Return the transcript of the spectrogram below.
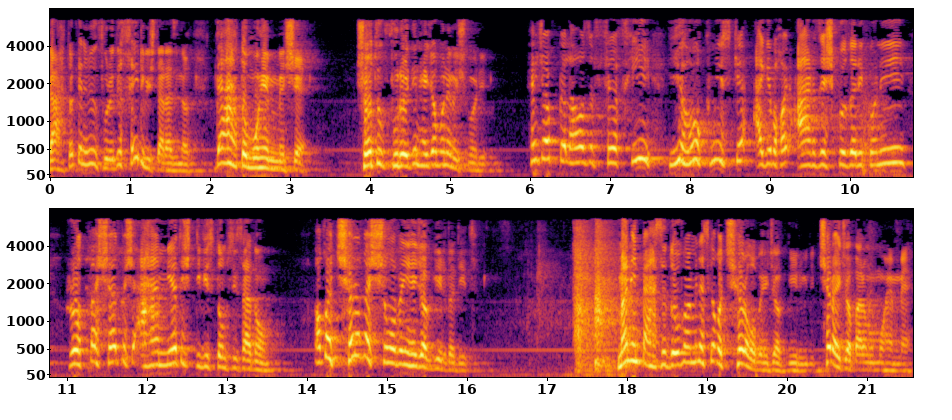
ده تا که نمیدون فروع خیلی بیشتر از اینا. ده تا مهم میشه. شما تو فروع دین هجاب رو نمیشماری. هجاب به لحاظ فقهی یه حکمی است که اگه بخوای ارزش گذاری کنی رتبه شاید بشه اهمیتش 200 300 آقا چرا شما به این هجاب گیر دادید؟ من این بحث دوم این است که آقا چرا ما به هجاب گیر میدیم؟ چرا هجاب برامون مهمه؟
